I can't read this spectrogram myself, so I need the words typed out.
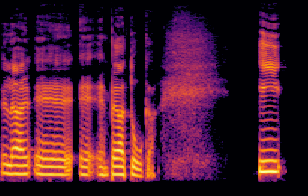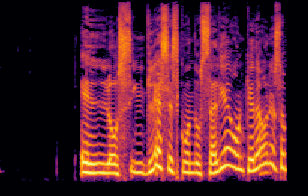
la eh, eh Y los ingleses cuando salieron quedaron esos,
